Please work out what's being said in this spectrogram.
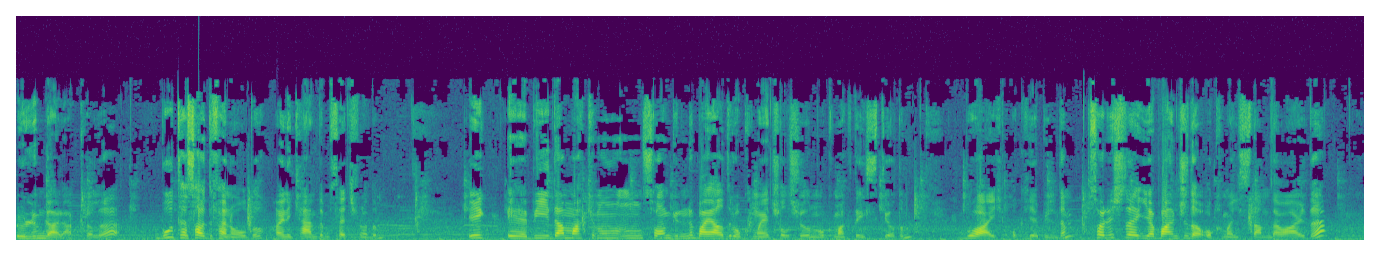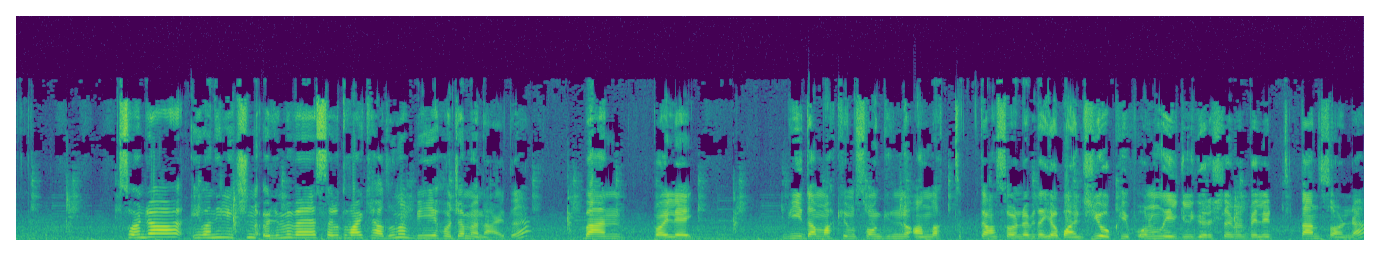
ölümle alakalı. Bu tesadüfen oldu. Hani kendim seçmedim. İlk e, bir idam mahkumunun son gününü bayağıdır okumaya çalışıyordum. Okumak da istiyordum. Bu ay okuyabildim. Sonra işte yabancı da okuma listemde vardı. Sonra Ivan İliç'in Ölümü ve Sarı Duvar Kağıdı'nı bir hocam önerdi. Ben böyle bir idam mahkumunun son gününü anlattıktan sonra bir de yabancıyı okuyup onunla ilgili görüşlerimi belirttikten sonra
